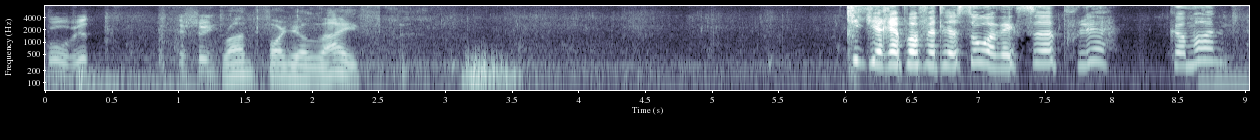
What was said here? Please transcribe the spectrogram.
Cours, vite. Run for your life. Qui qui aurait pas fait le saut avec ça, poulet? Come on!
